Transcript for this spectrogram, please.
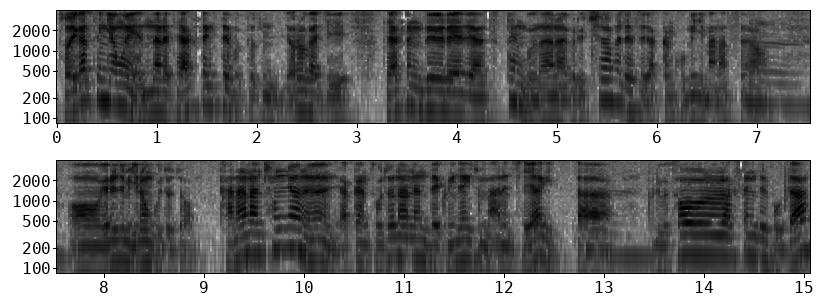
저희 같은 경우에 옛날에 대학생 때부터 좀 여러 가지 대학생들에 대한 스펙 문화나 그리고 취업에 대해서 약간 고민이 많았어요. 음, 어, 예를 들면 이런 구조죠. 가난한 청년은 약간 도전하는데 굉장히 좀 많은 제약이 있다. 음. 그리고 서울 학생들보다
